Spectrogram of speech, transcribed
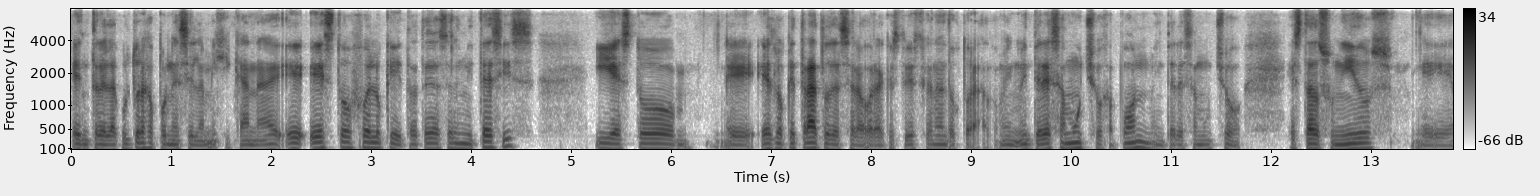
entre la cultura japonesa y la mexicana. E, esto fue lo que traté de hacer en mi tesis y esto eh, es lo que trato de hacer ahora que estoy estudiando el doctorado. Me, interesa mucho Japón, me interesa mucho Estados Unidos, eh,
